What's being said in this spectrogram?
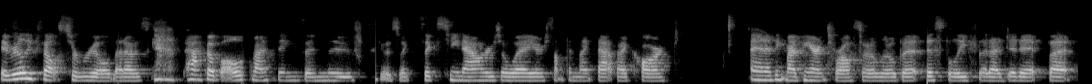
it really felt surreal that I was going to pack up all of my things and move. It was like 16 hours away or something like that by car. And I think my parents were also a little bit disbelief that I did it. But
